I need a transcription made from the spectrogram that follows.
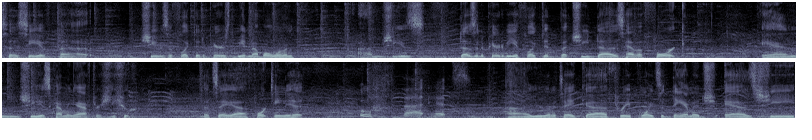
to see if uh, she was afflicted. Appears to be a noble woman. Um, she is doesn't appear to be afflicted, but she does have a fork, and she is coming after you. That's a uh, 14 to hit. Oof, that hits. Uh, you're going to take uh, three points of damage as she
